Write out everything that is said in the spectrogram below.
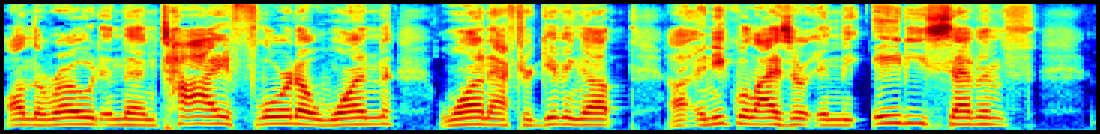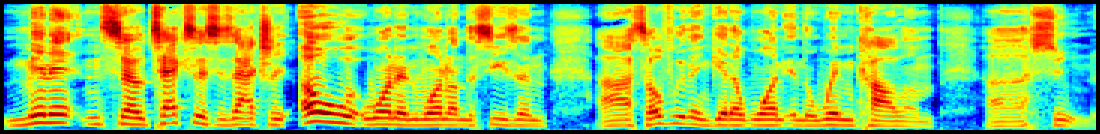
on the road and then tie Florida 1 1 after giving up uh, an equalizer in the 87th minute. And so Texas is actually 0 1 and 1 on the season. Uh, so hopefully they can get a one in the win column uh, soon.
